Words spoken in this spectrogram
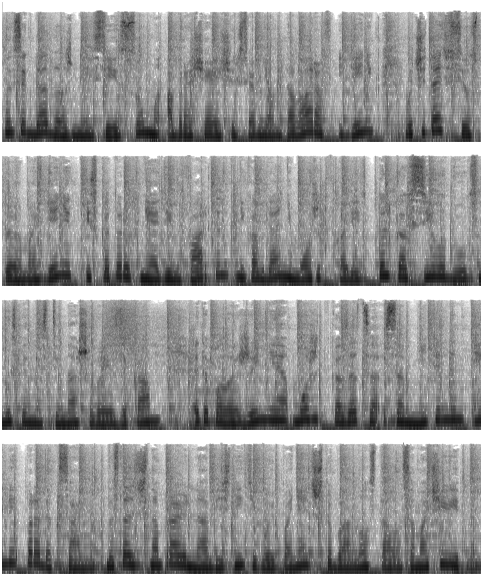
мы всегда должны всей суммы обращающихся в нем товаров и денег вычитать всю стоимость денег, из которых ни один фартинг никогда не может входить. Только в силу двухсмысленности нашего языка это положение может казаться сомнительным или парадоксальным. Достаточно правильно объяснить его и понять, чтобы оно стало самоочевидным.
